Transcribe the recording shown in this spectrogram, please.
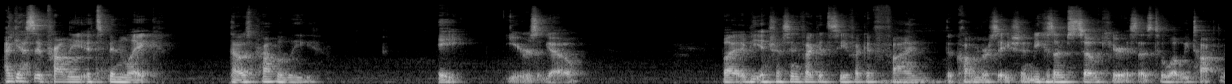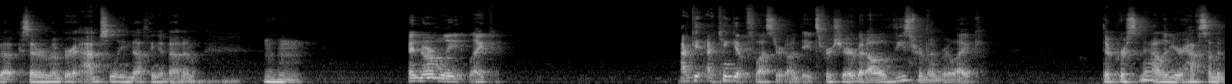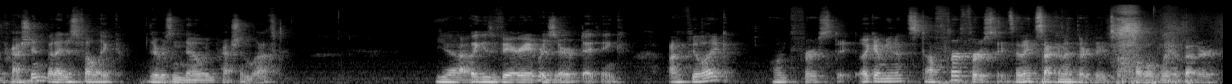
I guess it probably it's been like that was probably eight years ago. But it'd be interesting if I could see if I could find the conversation because I'm so curious as to what we talked about because I remember absolutely nothing about him. Mm-hmm. And normally, like, I get I can get flustered on dates for sure, but I'll at least remember like their personality or have some impression. But I just felt like there was no impression left. Yeah, Like he's very reserved. I think. I feel like on first date, like I mean, it's tough for first dates. I think second and third dates are probably a better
